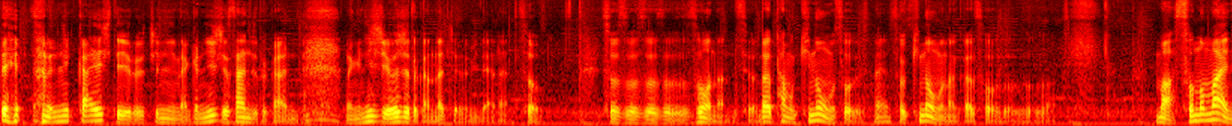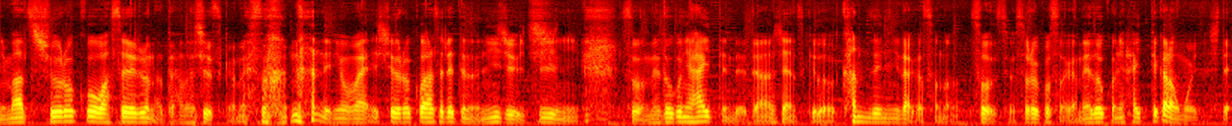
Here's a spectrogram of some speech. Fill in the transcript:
て それに返しているうちになんか23時とかなんか24時とかになっちゃうみたいな。そう。そうそうそうそうそうなんですよ。だから多分昨日もそうですね。そう昨日もなんかそうそうそうそう。まあその前にまず収録を忘れるなって話ですけどね。そうなんでお前収録忘れてるの？21時にそう寝床に入ってんだよって話なんですけど完全にだからそのそうですよ。それこそが寝床に入ってから思い出して。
